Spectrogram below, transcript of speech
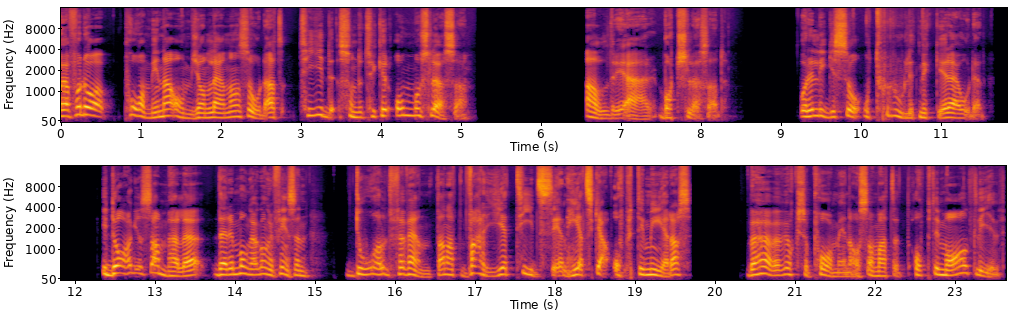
Och jag får då påminna om John Lennons ord att tid som du tycker om att slösa aldrig är bortslösad. Och det ligger så otroligt mycket i det här ordet. I dagens samhälle där det många gånger finns en dold förväntan att varje tidsenhet ska optimeras behöver vi också påminna oss om att ett optimalt liv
